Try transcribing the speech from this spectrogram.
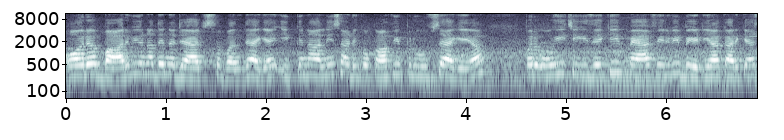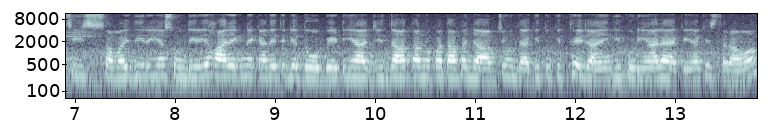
ਔਰ ਬਾਹਰ ਵੀ ਉਹਨਾਂ ਦੇ ਨਜਾਇਜ਼ ਸਬੰਧ ਹੈਗੇ ਆ। ਇੱਕ ਨਾਲ ਨਹੀਂ, ਸਾਡੇ ਕੋਲ ਕਾਫੀ ਪ੍ਰੂਫਸ ਹੈਗੇ ਆ। ਪਰ ਉਹੀ ਚੀਜ਼ ਹੈ ਕਿ ਮੈਂ ਫਿਰ ਵੀ ਬੇਟੀਆਂ ਕਰਕੇ ਆ ਚੀਜ਼ ਸਮਝਦੀ ਰਹੀ ਹਾਂ, ਸੁਣਦੀ ਰਹੀ ਹਰ ਇੱਕ ਨੇ ਕਹਿੰਦੇ ਤੇਰੀਆਂ ਦੋ ਬੇਟੀਆਂ, ਜਿੱਦਾਂ ਤੁਹਾਨੂੰ ਪਤਾ ਪੰਜਾਬ 'ਚ ਹੁੰਦਾ ਕਿ ਤੂੰ ਕਿੱਥੇ ਜਾਏਂਗੀ, ਕੁੜੀਆਂ ਲੈ ਕੇ ਜਾਂ ਕਿਸ ਤਰ੍ਹਾਂ ਵਾ।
